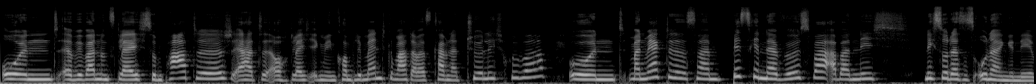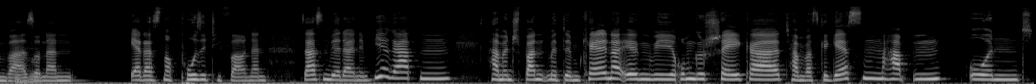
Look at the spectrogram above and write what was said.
und äh, wir waren uns gleich sympathisch. Er hatte auch gleich irgendwie ein Kompliment gemacht, aber es kam natürlich rüber. Und man merkte, dass er ein bisschen nervös war, aber nicht, nicht so, dass es unangenehm war, sondern eher, dass es noch positiv war. Und dann saßen wir da in dem Biergarten, haben entspannt mit dem Kellner irgendwie rumgeschakert, haben was gegessen, hatten und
